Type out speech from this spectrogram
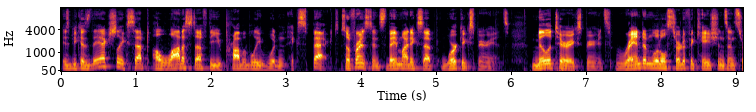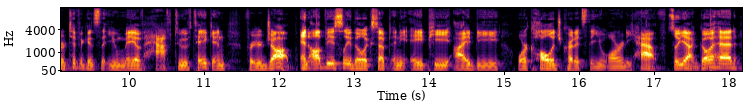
is because they actually accept a lot of stuff that you probably wouldn't expect. So for instance, they might accept work experience, military experience, random little certifications and certificates that you may have have to have taken for your job job. And obviously they'll accept any AP, IB, or college credits that you already have. So yeah, go ahead,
